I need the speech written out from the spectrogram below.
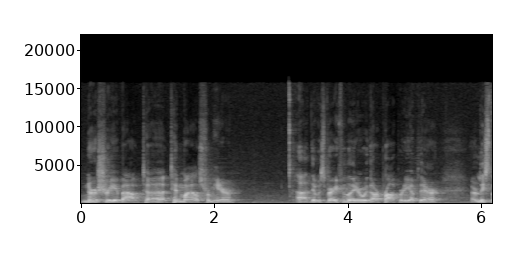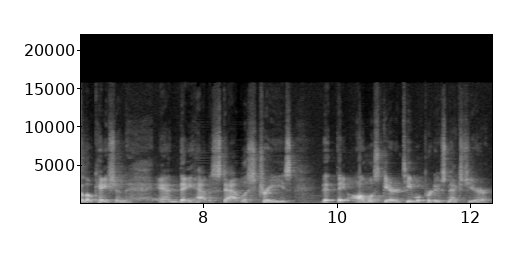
nursery about uh, 10 miles from here uh, that was very familiar with our property up there, or at least the location. And they have established trees that they almost guarantee will produce next year.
